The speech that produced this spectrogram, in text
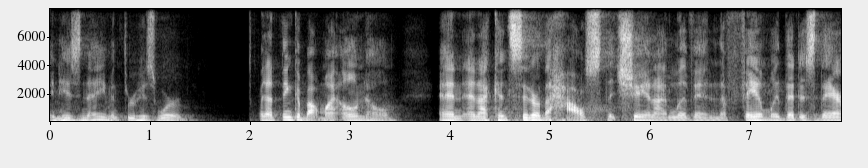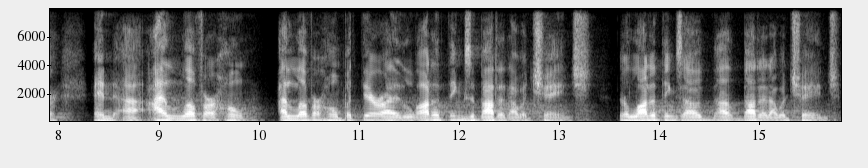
in His name and through His word. And I think about my own home and, and I consider the house that Shay and I live in and the family that is there. And uh, I love our home. I love our home, but there are a lot of things about it I would change. There are a lot of things about it I would change.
